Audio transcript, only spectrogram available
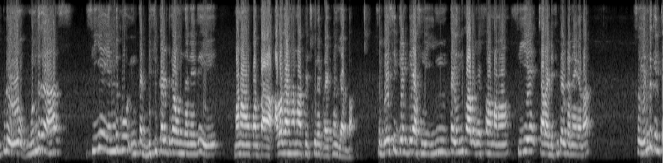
ఇప్పుడు ముందుగా సిఏ ఎందుకు ఇంత డిఫికల్ట్గా ఉందనేది మనం కొంత అవగాహన తెచ్చుకునే ప్రయత్నం చేద్దాం. సో బేసిక్ ఏంటి? అసలు ఇంత ఎందుకు ఆలోచిస్తాం మనం? సిఏ చాలా డిఫికల్ట్ అనే కదా? సో ఎందుకు ఇంత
